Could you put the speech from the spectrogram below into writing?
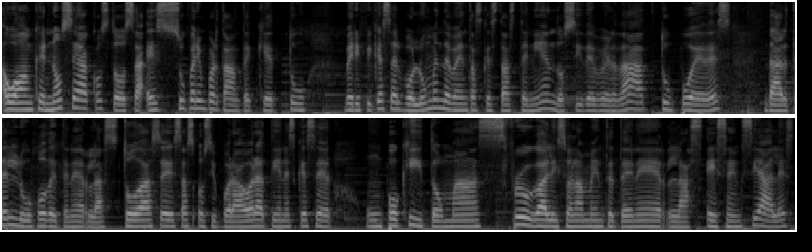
o aunque no sea costosa, es súper importante que tú verifiques el volumen de ventas que estás teniendo, si de verdad tú puedes darte el lujo de tenerlas todas esas o si por ahora tienes que ser un poquito más frugal y solamente tener las esenciales,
